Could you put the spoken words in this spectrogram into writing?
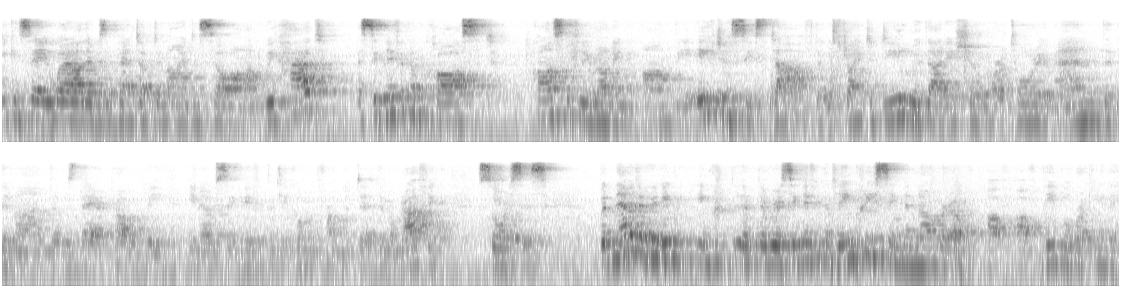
you can say, well, there was a pent-up demand and so on. We had a significant cost constantly running on the agency staff that was trying to deal with that issue of moratorium and the demand that was there, probably, you know, significantly coming from the de demographic sources. But now that, that we're significantly increasing the number of, of, of people working in the,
